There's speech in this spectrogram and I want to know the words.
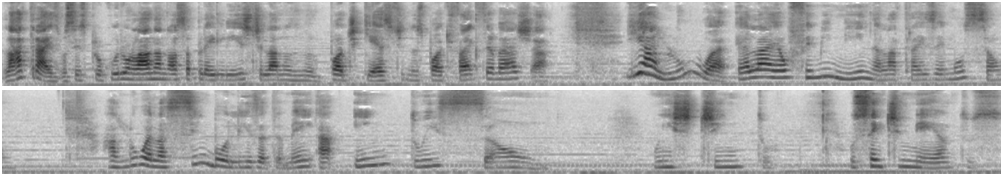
Lá atrás, vocês procuram lá na nossa playlist, lá no podcast, no Spotify, que você vai achar. E a lua, ela é o feminino, ela traz a emoção. A lua, ela simboliza também a intuição o instinto, os sentimentos.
